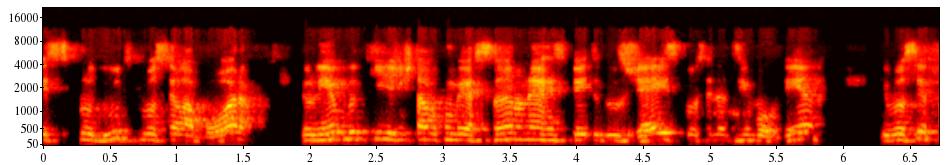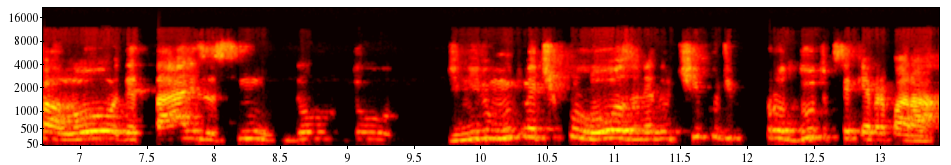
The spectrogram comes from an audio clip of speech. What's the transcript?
esses produtos que você elabora. Eu lembro que a gente estava conversando né, a respeito dos géis que você está desenvolvendo e você falou detalhes assim do, do, de nível muito meticuloso, né, do tipo de produto que você quer preparar,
